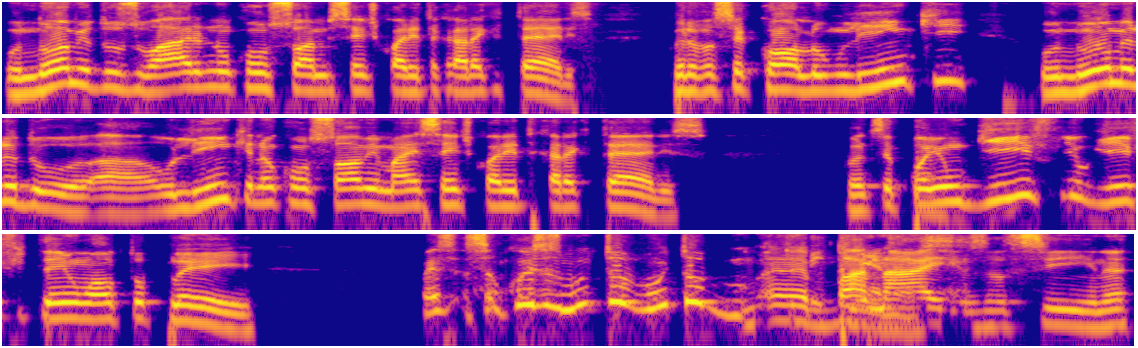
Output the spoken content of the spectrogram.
o nome do usuário, não consome 140 caracteres. Quando você cola um link, o número do uh, o link não consome mais 140 caracteres. Quando você põe um GIF, o GIF tem um autoplay. Mas são coisas muito, muito, muito é, banais, assim, né?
